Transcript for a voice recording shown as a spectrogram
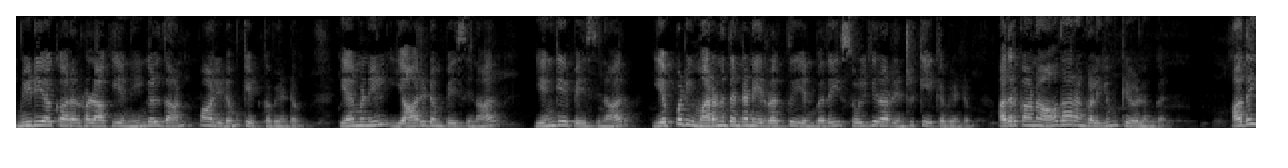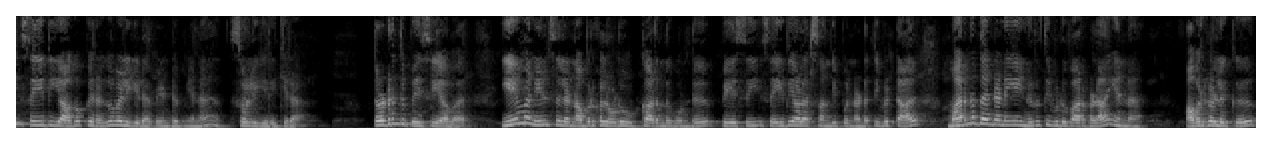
மீடியாக்காரர்களாகிய நீங்கள்தான் பாலிடம் கேட்க வேண்டும். ஏமனில் யாரிடம் பேசினார் எங்கே பேசினார் எப்படி மரண தண்டனை ரத்து என்பதை சொல்கிறார் என்று கேட்க வேண்டும். அதற்கான ஆதாரங்களையும் கேளுங்கள். அதை செய்தியாக பிறகு வெளியிட வேண்டும் என சொல்லியிருக்கிறார். தொடர்ந்து பேசிய அவர் ஏமனில் சில நபர்களோடு உட்கார்ந்து கொண்டு பேசி செய்தியாளர் சந்திப்பு நடத்திவிட்டால் மரண தண்டனையை நிறுத்தி விடுவார்களா என்ன? அவர்களுக்கு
